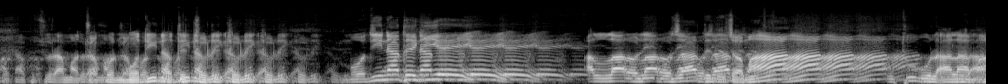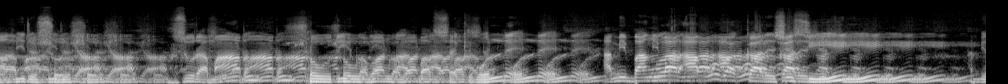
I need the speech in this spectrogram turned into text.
কথা হুজুর আমার যখন মদিনাতে চলে চলে চলে মদিনাতে গিয়ে আল্লাহর ওলি দিতে জমা কুতুবুল আলাম আমির হুজুর আমার সৌদি বাদশাকে বললে আমি বাংলার আবু বাক্কার এসেছি। আমি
